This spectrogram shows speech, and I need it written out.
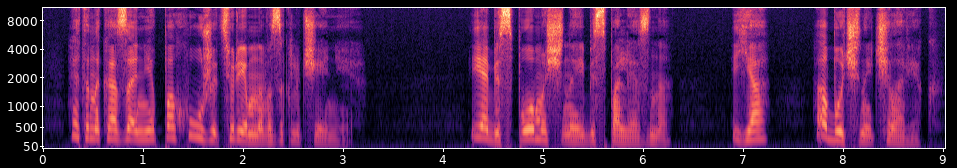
— это наказание похуже тюремного заключения. Я беспомощна и бесполезна. Я — обычный человек.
